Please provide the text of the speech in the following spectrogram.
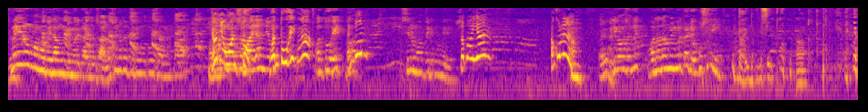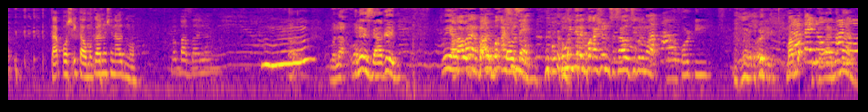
Mayroong mga bilang memory card dun sa ano? Sino kayo pwedeng utusan? Pa, Yun yung Sa bayan, yung 128 nga. 128. Nandun. Sino mga pwedeng bumili? Sa bayan. Ako na lang. Bili ka mo saglit. Wala na memory card. eh. Ubus na eh. Dahil ba masipon? Tapos ikaw, magkano sinahod mo? Mababa lang. Wala, wala sa akin. Baka wala, baka bakasyon eh. 305,000. Kung, hindi nagbakasyon, sa sahod siguro mga ah, 40. Maba- Dati nung ano,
